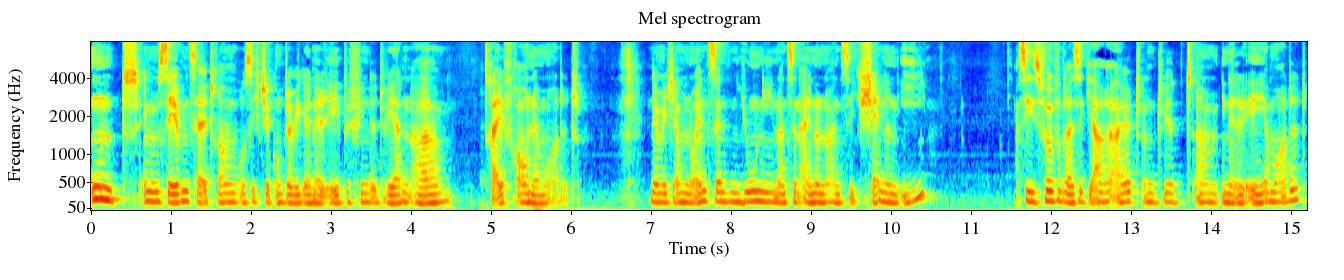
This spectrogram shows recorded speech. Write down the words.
Und im selben Zeitraum, wo sich Jack Unterweger in L.A. befindet, werden auch drei Frauen ermordet. Nämlich am 19. Juni 1991 Shannon E. Sie ist 35 Jahre alt und wird ähm, in L.A. ermordet.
